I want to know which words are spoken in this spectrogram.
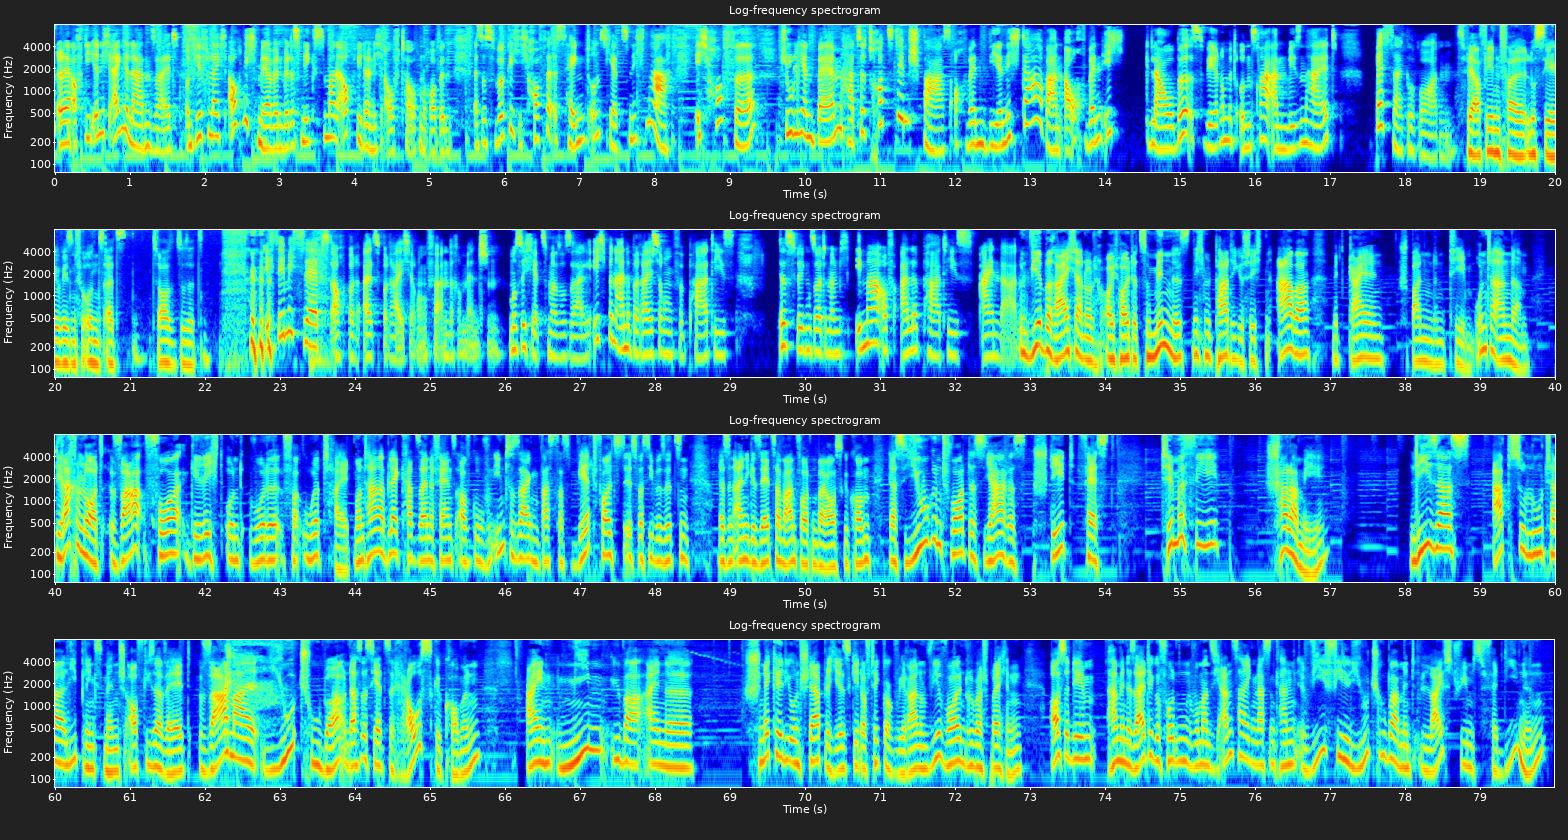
äh, auf die ihr nicht eingeladen seid. Und wir vielleicht auch nicht mehr, wenn wir das nächste Mal auch wieder nicht auftauchen, Robin. Es ist wirklich, ich hoffe, es hängt uns jetzt nicht nach. Ich hoffe, Julian Bam hatte trotzdem Spaß, auch wenn wir nicht da waren, auch wenn ich glaube, es wäre mit unserer Anwesenheit besser geworden. Es wäre auf jeden Fall lustiger gewesen für uns, als zu Hause zu sitzen. ich sehe mich selbst auch als Bereicherung für andere Menschen, muss ich jetzt mal so sagen. Ich bin eine Bereicherung für Partys. Deswegen sollte man mich immer auf alle Partys einladen. Und wir bereichern euch heute zumindest nicht mit Partygeschichten, aber mit geilen, spannenden Themen. Unter anderem Drachenlord war vor Gericht und wurde verurteilt. Montana Black hat seine Fans aufgerufen, ihm zu sagen, was das Wertvollste ist, was sie besitzen. Da sind einige seltsame Antworten bei rausgekommen. Das Jugendwort des Jahres steht fest. Timothy Chalamet, Lisas absoluter Lieblingsmensch auf dieser Welt, war mal YouTuber und das ist jetzt rausgekommen. Ein Meme über eine Schnecke, die unsterblich ist, geht auf TikTok viral und wir wollen drüber sprechen. Außerdem haben wir eine Seite gefunden, wo man sich anzeigen lassen kann, wie viel YouTuber mit Livestreams verdienen.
